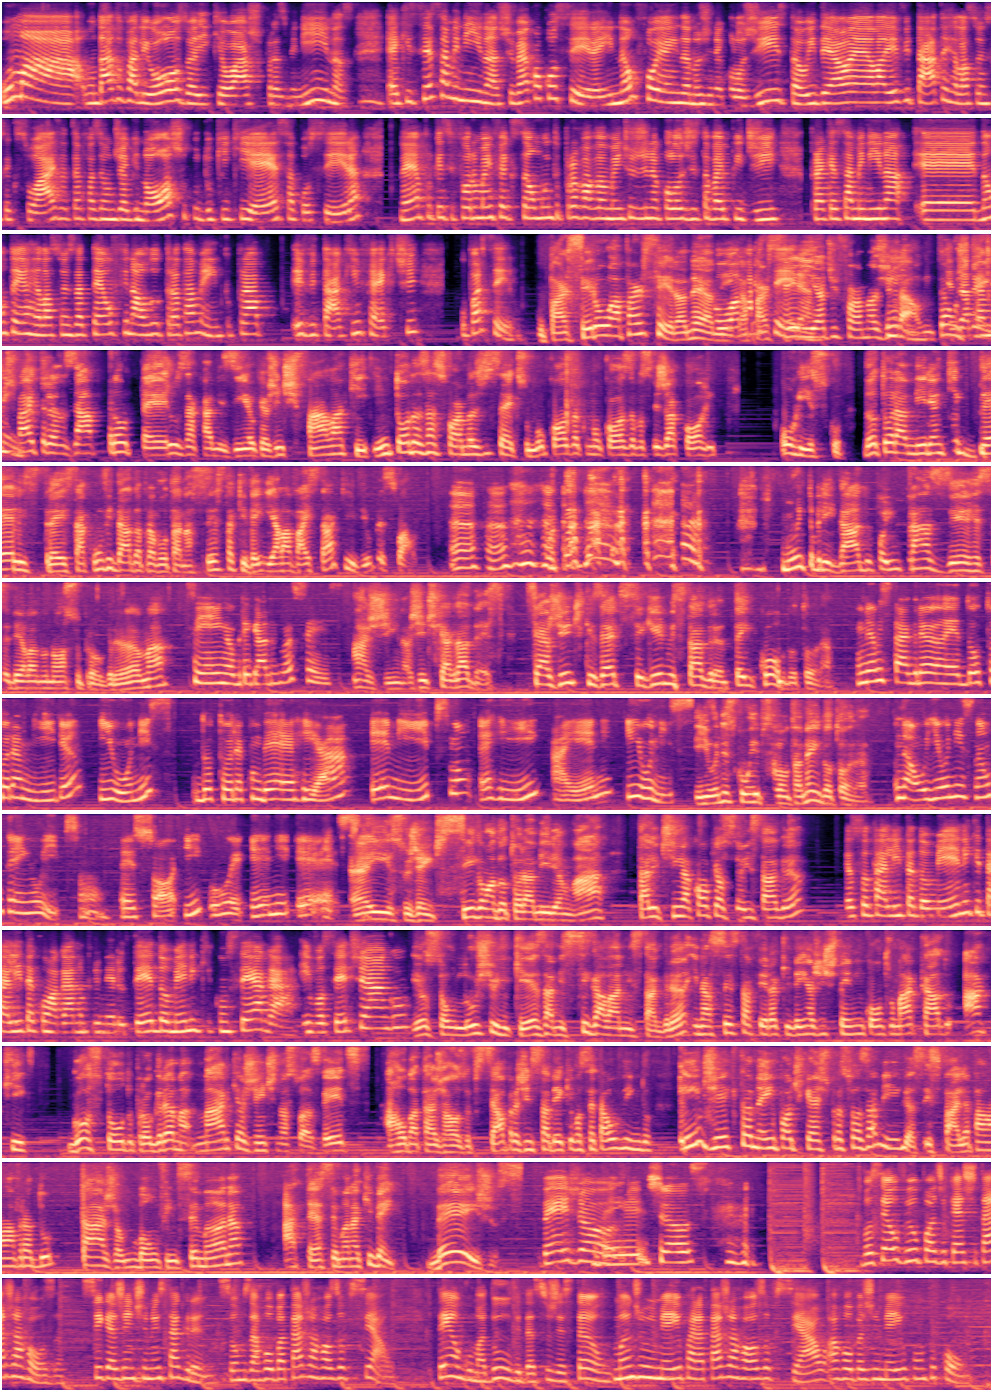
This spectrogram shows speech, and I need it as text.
Uma, um dado valioso aí que eu acho para as meninas é que se essa menina estiver com a coceira e não foi ainda no ginecologista, o ideal é ela evitar ter relações sexuais até fazer um diagnóstico do que, que é essa coceira, né? Porque se for uma infecção, muito provavelmente o ginecologista vai pedir para que essa menina é, não tenha relações até o final do tratamento para evitar que infecte o parceiro. O parceiro ou a parceira, né, amiga? Ou a, a parceria de forma geral. Sim, então, exatamente. gente, vai transar, protege, usa a camisinha, é o que a gente fala aqui, em todas as formas de sexo. Mucosa com mucosa, você já corre o risco. Doutora Miriam, que bela estreia. Está convidada para voltar na sexta que vem e ela vai estar aqui, viu, pessoal? Uhum. Muito obrigado, foi um prazer recebê-la no nosso programa. Sim, obrigado vocês. Imagina, a gente que agradece. Se a gente quiser te seguir no Instagram, tem como, doutora? O meu Instagram é doutora Miriam Yunis, doutora com D-R-A M-Y-R-I-A-N Yunis. Yunis com Y também, doutora? Não, o Yunis não tem o Y, é só I-U-N-E-S. É isso, gente. Sigam a doutora Miriam lá. Talitinha, qual que é o seu Instagram? Eu sou Talita Domenic, Talita com H no primeiro T, Domenic com CH. E você, Thiago? Eu sou Luxo e Riqueza, me siga lá no Instagram e na sexta-feira que vem a gente tem um encontro marcado aqui. Gostou do programa? Marque a gente nas suas redes, arroba Oficial, pra gente saber que você tá ouvindo. Indique também o podcast para suas amigas. Espalhe a palavra do Taja. Um bom fim de semana. Até semana que vem. Beijos! Beijos! Beijos! Você ouviu o podcast Tarja Rosa. Siga a gente no Instagram, somos arroba Tarja Rosa Oficial. Tem alguma dúvida, sugestão? Mande um e-mail para tarjarosaoficial.gmail.com.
